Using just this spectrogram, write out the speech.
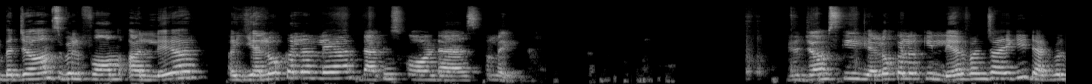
द जर्म्स विल फॉर्म अ लेयर अ येलो कलर लेयर दैट इज कॉल्ड एज प्लेक ये जर्म्स की येलो कलर की लेयर बन जाएगी दैट विल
